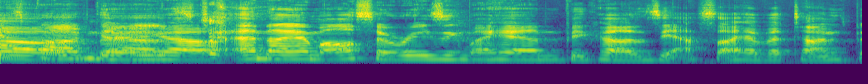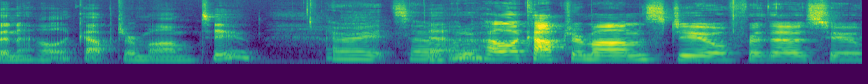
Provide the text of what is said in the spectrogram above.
podcast. There you go. And I am also raising my hand because, yes, I have at times been a helicopter mom too. All right, so what do helicopter moms do for those who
